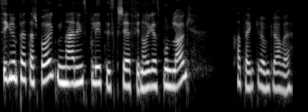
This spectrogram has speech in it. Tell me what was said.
Sigrun Pettersborg, næringspolitisk sjef i Norges Bondelag, hva tenker du om kravet?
